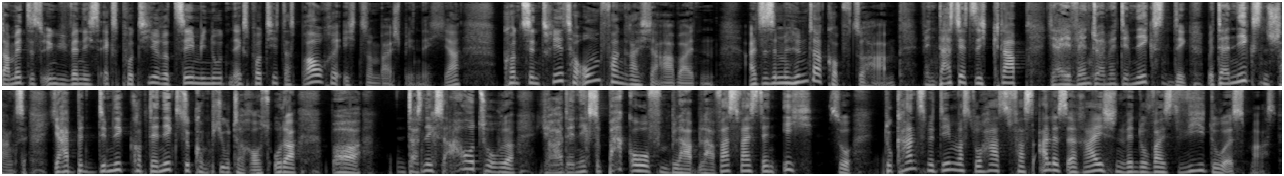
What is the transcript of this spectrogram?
damit es irgendwie, wenn ich es exportiere, zehn Minuten exportiert, das brauche ich zum Beispiel nicht. Ja, konzentrierter, umfangreicher arbeiten, als es im Hinterkopf zu haben. Wenn das jetzt nicht klappt, ja, eventuell mit dem nächsten Ding, mit der nächsten Chance. Ja, demnächst kommt der nächste Computer raus oder, boah, das nächste Auto oder, ja, der nächste Backofen, bla, bla. Was weiß denn ich? So, du kannst mit dem, was du hast, fast alles erreichen, wenn du weißt, wie du es machst.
